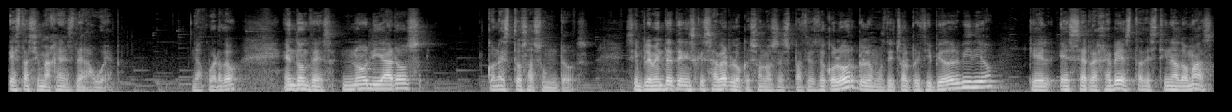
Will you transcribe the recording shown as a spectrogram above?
estas imágenes de la web. ¿De acuerdo? Entonces, no liaros con estos asuntos. Simplemente tenéis que saber lo que son los espacios de color, que lo hemos dicho al principio del vídeo, que el sRGB está destinado más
